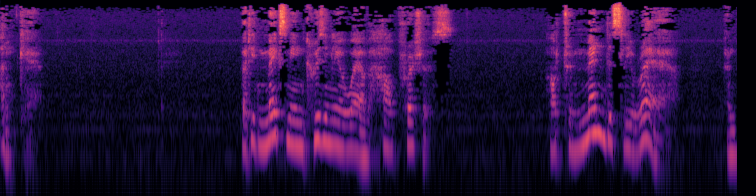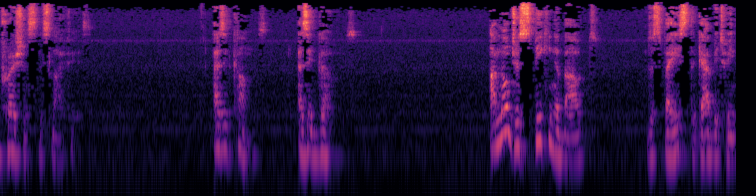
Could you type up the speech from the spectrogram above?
I don't care. But it makes me increasingly aware of how precious, how tremendously rare and precious this life is. As it comes, as it goes. I'm not just speaking about the space, the gap between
